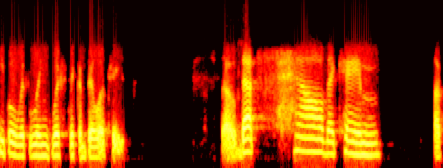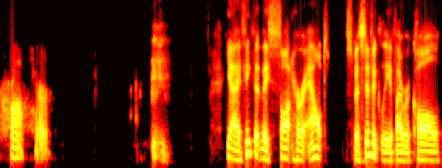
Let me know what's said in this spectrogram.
people with linguistic abilities. So that's how they came across her. Yeah, I think that they sought her out specifically, if I recall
